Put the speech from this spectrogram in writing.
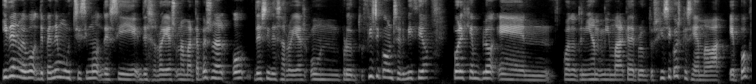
Y de nuevo, depende muchísimo de si desarrollas una marca personal o de si desarrollas un producto físico, un servicio. Por ejemplo, en... cuando tenía mi marca de productos físicos que se llamaba Epoch,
